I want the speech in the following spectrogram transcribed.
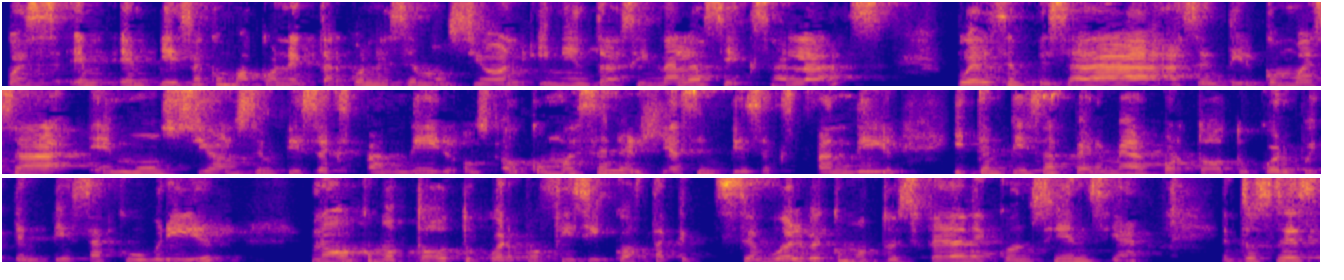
pues em, empieza como a conectar con esa emoción y mientras inhalas y exhalas, puedes empezar a, sentir cómo esa emoción se empieza a expandir o, cómo esa energía se empieza a expandir y te empieza a permear por todo tu cuerpo y te empieza a cubrir ¿no? Como todo tu cuerpo físico hasta que se vuelve como tu esfera de conciencia. Entonces,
